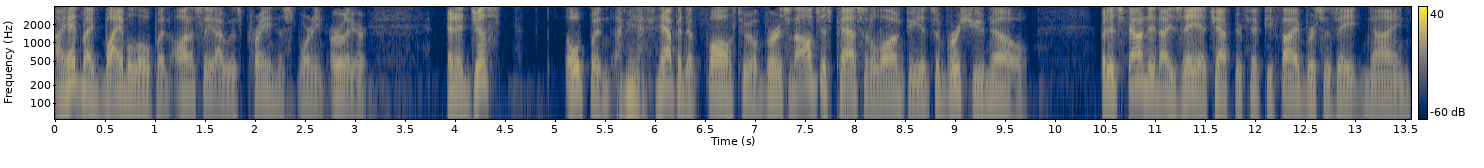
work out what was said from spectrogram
I had my Bible open. Honestly, I was praying this morning earlier, and it just opened. I mean, it happened to fall to a verse, and I'll just pass it along to you. It's a verse you know, but it's found in Isaiah chapter 55, verses 8 and 9.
